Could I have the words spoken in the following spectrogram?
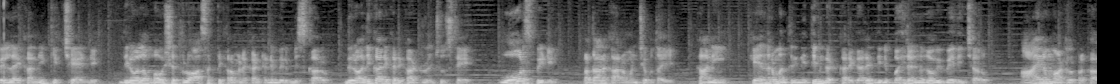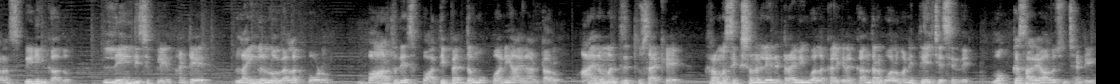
బెల్ ఐకాన్ని క్లిక్ చేయండి. దీనివల్ల భవిష్యత్తులో ఆసక్తికరమైన కంటెంట్ మీరు మిస్ కారు. మీరు అధికారిక రికార్డులను చూస్తే ఓవర్ స్పీడింగ్ ప్రధాన కారణం అని చెబుతాయి. కానీ కేంద్ర మంత్రి నితిన్ గడ్కరీ గారే దీన్ని బహిరంగంగా విభేదించారు. ఆయన మాటల ప్రకారం స్పీడింగ్ కాదు లేన్ డిసిప్లిన్ అంటే లైన్లలో వెళ్ళకపోవడం. భారతదేశపు అతిపెద్ద ముప్పు అని ఆయన అంటారు. ఆయన మంత్రిత్వ శాఖే క్రమశిక్షణ లేని డ్రైవింగ్ వల్ల కలిగిన గందరగోళం అని తేల్చేసింది. ఒక్కసారి ఆలోచించండి.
